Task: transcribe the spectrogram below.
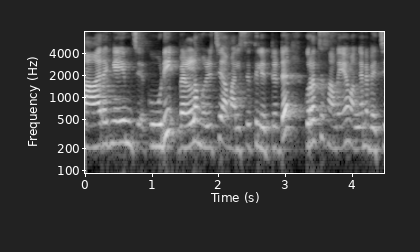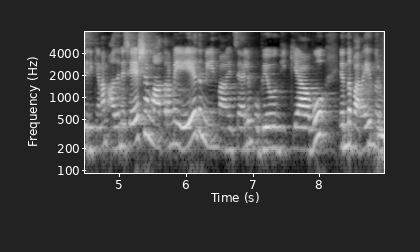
നാരങ്ങയും കൂടി വെള്ളമൊഴിച്ച് ആ മത്സ്യത്തിൽ ഇട്ടിട്ട് കുറച്ച് സമയം അങ്ങനെ വെച്ചിരിക്കണം. അതിനുശേഷം മാത്രമേ ഏത് മീൻ വാങ്ങിച്ചാലും ഉപയോഗിക്കാവൂ എന്ന് പറയുന്നുണ്ട്.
